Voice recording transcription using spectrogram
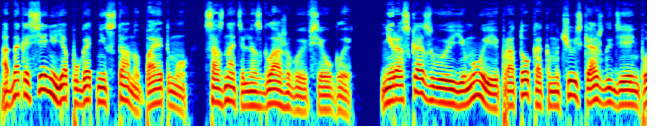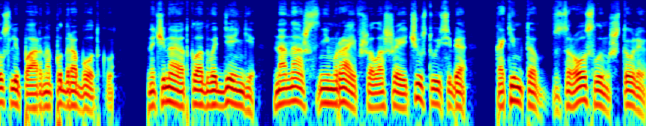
Однако Сеню я пугать не стану, поэтому сознательно сглаживаю все углы. Не рассказываю ему и про то, как мчусь каждый день после пар на подработку — Начинаю откладывать деньги на наш с ним рай в шалаше и чувствую себя каким-то взрослым, что ли.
